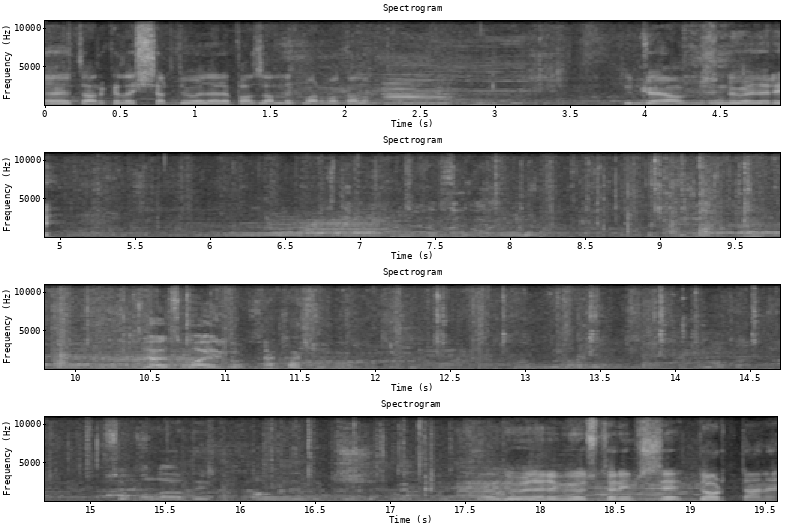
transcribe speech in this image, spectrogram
Evet arkadaşlar düvelere pazarlık var bakalım. Tuncay abimizin düveleri. Sen kaç değil. Şöyle düveleri bir göstereyim size. 4 tane.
